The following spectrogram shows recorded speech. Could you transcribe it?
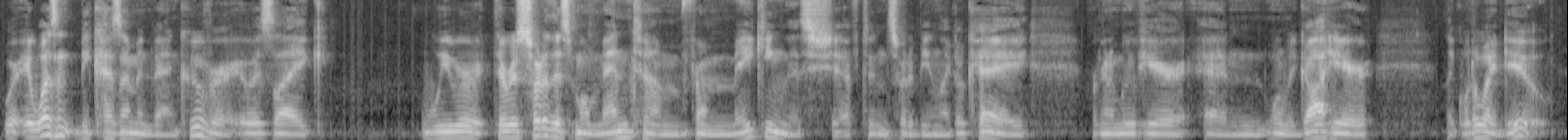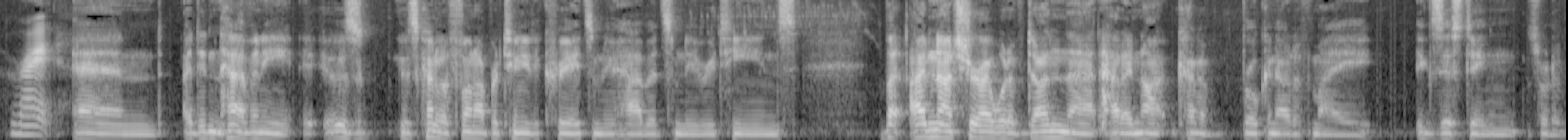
Where it wasn't because I'm in Vancouver. It was like we were there was sort of this momentum from making this shift and sort of being like, okay, we're gonna move here. And when we got here, like, what do I do? right and I didn't have any. It was it was kind of a fun opportunity to create some new habits, some new routines. But I'm not sure I would have done that had I not kind of broken out of my existing sort of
